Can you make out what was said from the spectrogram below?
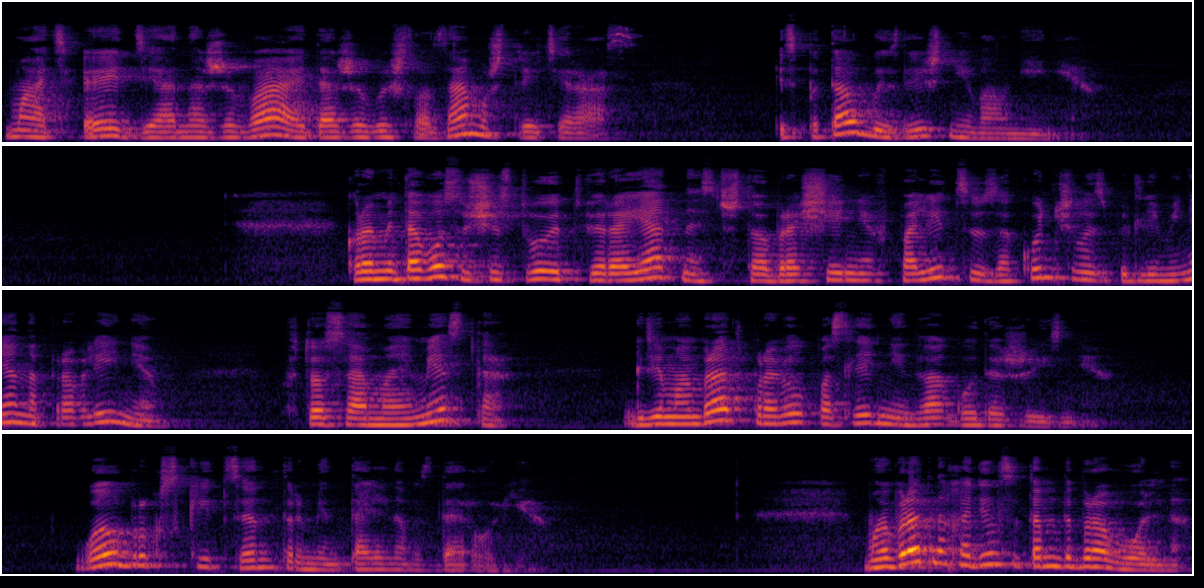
мать Эдди, она жива и даже вышла замуж третий раз, испытал бы излишнее волнение. Кроме того, существует вероятность, что обращение в полицию закончилось бы для меня направлением в то самое место, где мой брат провел последние два года жизни – Уэлбрукский центр ментального здоровья. Мой брат находился там добровольно,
